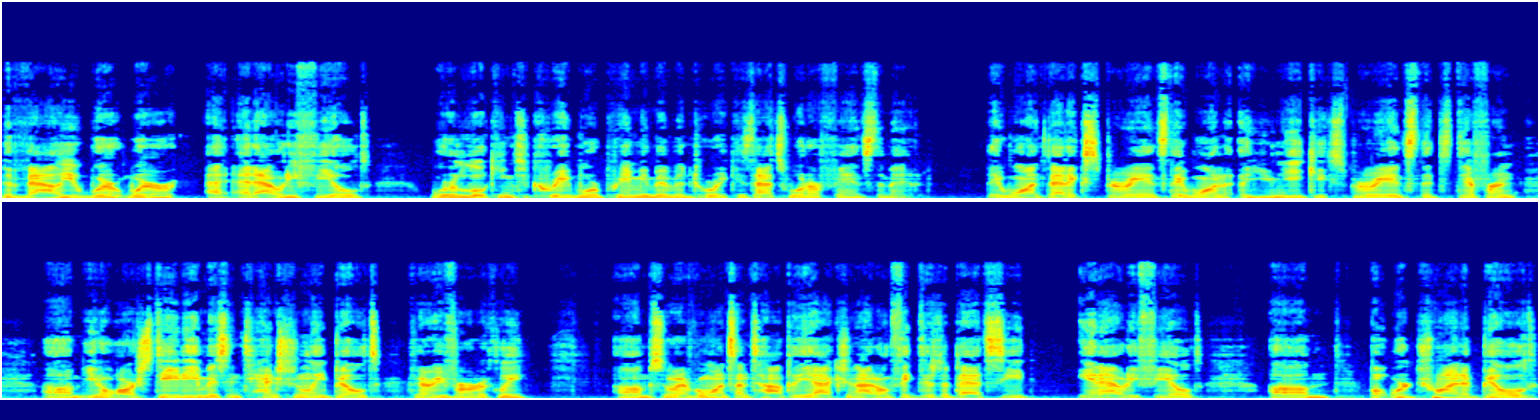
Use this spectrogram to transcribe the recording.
the value we're we're at Audi Field, we're looking to create more premium inventory because that's what our fans demand. They want that experience. They want a unique experience that's different. Um, you know, our stadium is intentionally built very vertically, um, so everyone's on top of the action. I don't think there's a bad seat in Audi Field, um, but we're trying to build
